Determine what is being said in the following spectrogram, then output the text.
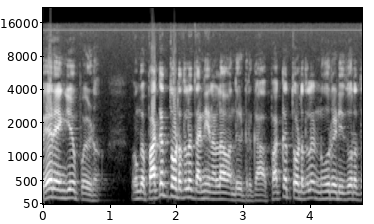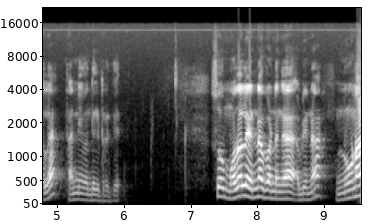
வேறு எங்கேயோ போயிடும். உங்கள் பக்கத்து தோட்டத்தில் தண்ணி நல்லா வந்துக்கிட்டு இருக்கா? பக்கத்து தோட்டத்தில் நூறு அடி தூரத்தில் தண்ணி வந்துக்கிட்டு இருக்கு. ஸோ முதல்ல என்ன பண்ணுங்கள் அப்படின்னா நுணா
